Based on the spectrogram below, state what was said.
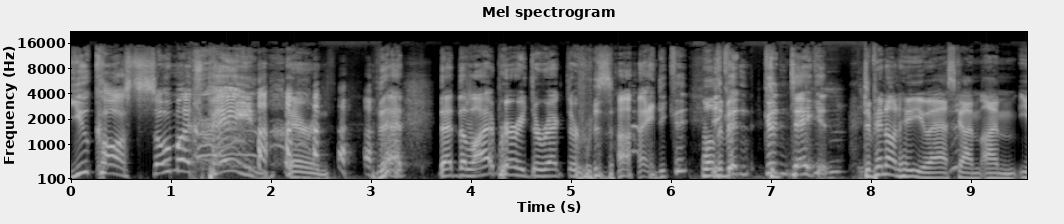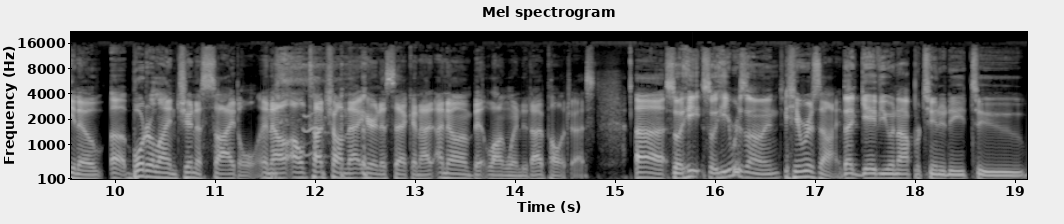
You caused so much pain, Aaron, that that the library director resigned. He, could, Well, he the- couldn't couldn't take it. Depend on who you ask, I'm I'm you know uh, borderline genocidal, and I'll, I'll touch on that here in a second. I, I know I'm a bit long winded. I apologize. Uh, So he so he resigned. he resigned. that gave you an opportunity to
